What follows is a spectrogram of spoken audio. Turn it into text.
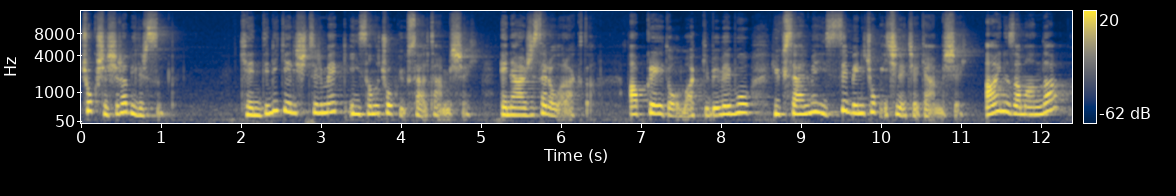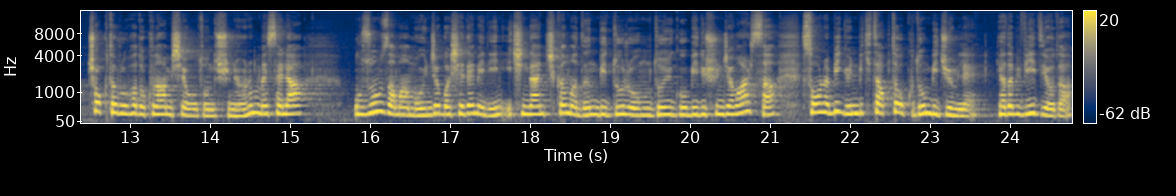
çok şaşırabilirsin. Kendini geliştirmek insanı çok yükselten bir şey. Enerjisel olarak da. Upgrade olmak gibi ve bu yükselme hissi beni çok içine çeken bir şey. Aynı zamanda çok da ruha dokunan bir şey olduğunu düşünüyorum. Mesela uzun zaman boyunca baş edemediğin, içinden çıkamadığın bir durum, duygu, bir düşünce varsa sonra bir gün bir kitapta okuduğun bir cümle ya da bir videoda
